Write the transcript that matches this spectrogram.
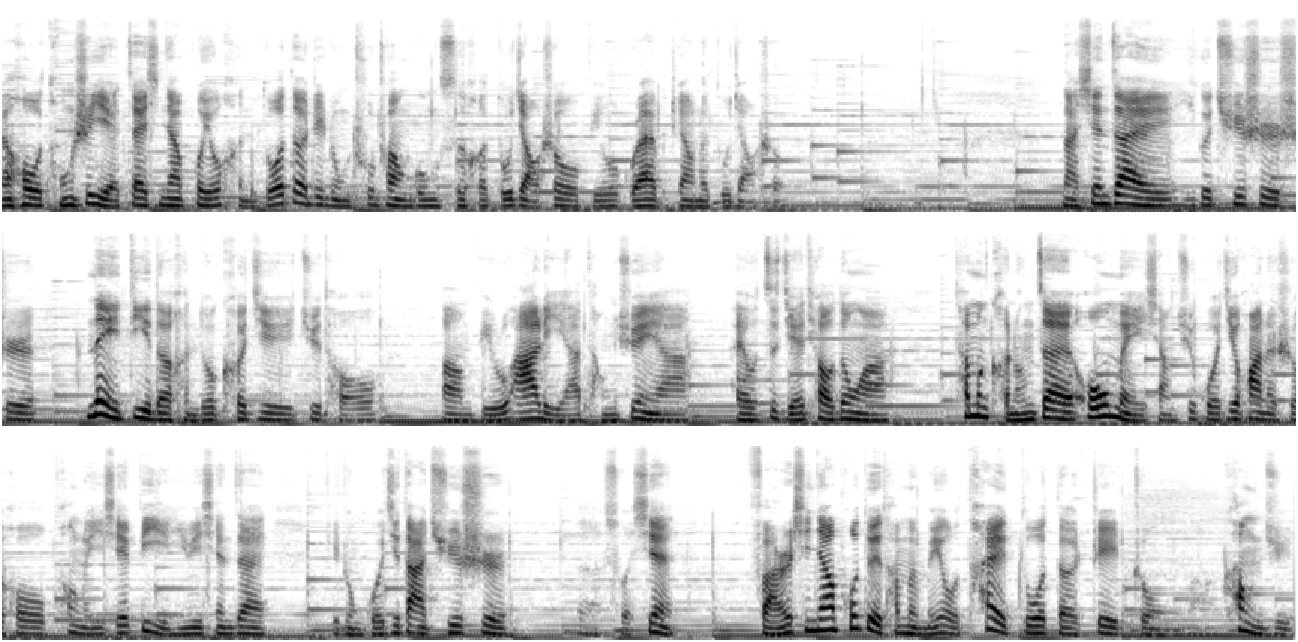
然后同时也在新加坡有很多的这种初创公司和独角兽，比如 Grab 这样的独角兽。那现在一个趋势是。内地的很多科技巨头，嗯，比如阿里啊、腾讯呀，还有字节跳动啊，他们可能在欧美想去国际化的时候碰了一些壁，因为现在这种国际大趋势，呃所限，反而新加坡对他们没有太多的这种抗拒，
